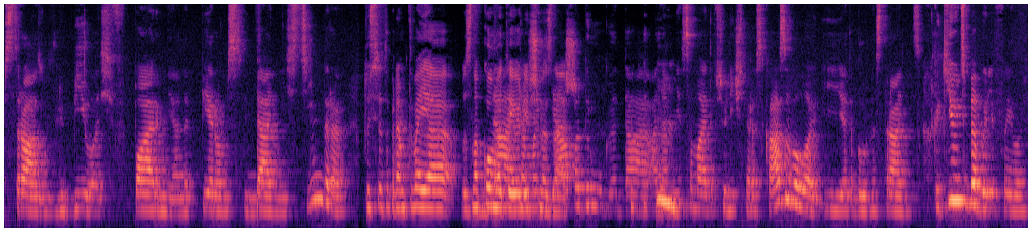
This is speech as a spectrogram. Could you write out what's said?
сразу влюбилась в парня на первом свидании с Тиндера. То есть это прям твоя знакомая, да, ты ее лично моя знаешь? подруга, да, она мне сама это все лично рассказывала, и это был иностранец. Какие у тебя были фейлы?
